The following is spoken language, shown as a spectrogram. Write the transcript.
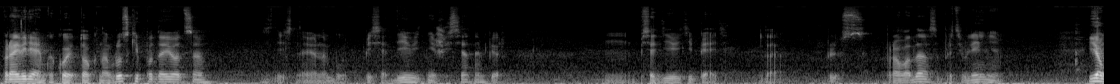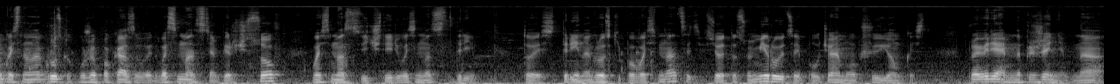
Проверяем, какой ток нагрузки подается. Здесь, наверное, будет 59, не 60 ампер. 59,5, да, плюс провода, сопротивление. Емкость на нагрузках уже показывает 18 ампер часов, 18,4, 18,3. То есть 3 нагрузки по 18, все это суммируется и получаем общую емкость. Проверяем напряжение на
